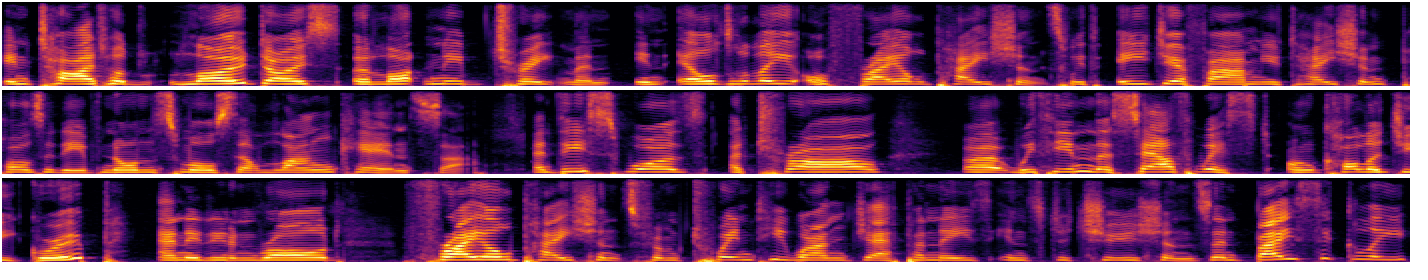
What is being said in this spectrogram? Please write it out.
entitled Low Dose Erlotinib Treatment in Elderly or Frail Patients with EGFR Mutation Positive Non Small Cell Lung Cancer. And this was a trial uh, within the Southwest Oncology Group, and it enrolled frail patients from 21 Japanese institutions. And basically,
